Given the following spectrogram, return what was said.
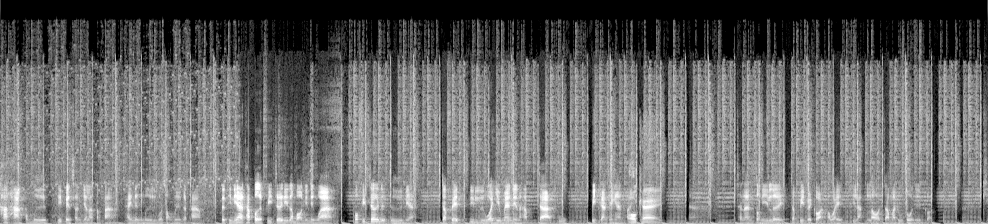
ท่าทางของมือที่เป็นสัญลักษณ์ต่างๆ ใช้ 1 มือหรือว่า 2 มือก็ตาม แต่ทีเนี้ยถ้าเปิดฟีเจอร์นี้ต้องบอกนิดนึงว่า พวกฟีเจอร์อื่นๆเนี่ยจะเฟซหรือว่า human เนี่ยนะครับ จะถูกปิดการใช้งานไป Okay. อ่าฉะนั้นตรงนี้เลยจะปิดไว้ก่อนเอาไว้ทีหลังเราจะมาดูตัวอื่นก่อนอ่าโอเค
